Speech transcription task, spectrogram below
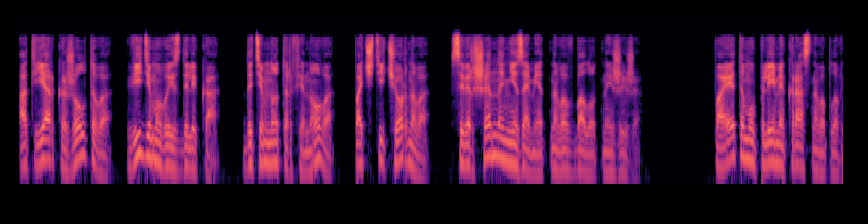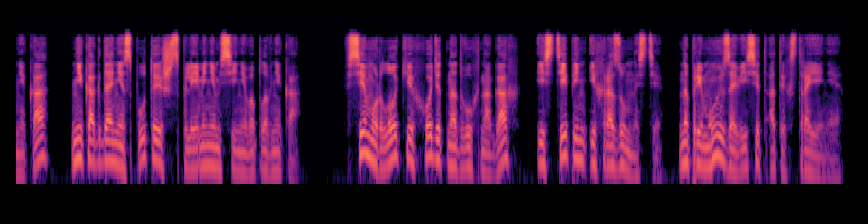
От ярко-желтого, видимого издалека, до темно-торфяного, почти черного, совершенно незаметного в болотной жиже. Поэтому племя красного плавника никогда не спутаешь с племенем синего плавника. Все мурлоки ходят на двух ногах, и степень их разумности напрямую зависит от их строения.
